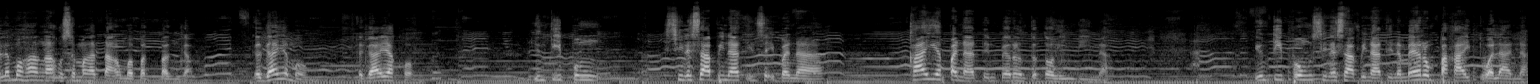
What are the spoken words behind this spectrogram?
Alam mo, hanga ako sa mga taong mapagpanggap. Kagaya mo, kagaya ko. Yung tipong sinasabi natin sa iba na kaya pa natin pero ang totoo hindi na. Yung tipong sinasabi natin na meron pa kahit wala na.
